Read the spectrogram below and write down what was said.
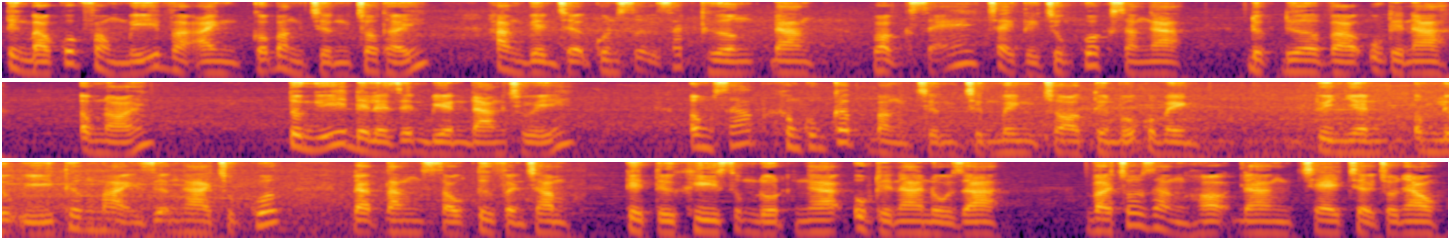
tình báo quốc phòng Mỹ và Anh có bằng chứng cho thấy hàng viện trợ quân sự sát thương đang hoặc sẽ chạy từ Trung Quốc sang Nga được đưa vào Ukraine. Ông nói, tôi nghĩ đây là diễn biến đáng chú ý. Ông Sáp không cung cấp bằng chứng chứng minh cho tuyên bố của mình. Tuy nhiên, ông lưu ý thương mại giữa Nga Trung Quốc đã tăng 64% kể từ khi xung đột Nga-Ukraine nổ ra và cho rằng họ đang che chở cho nhau.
